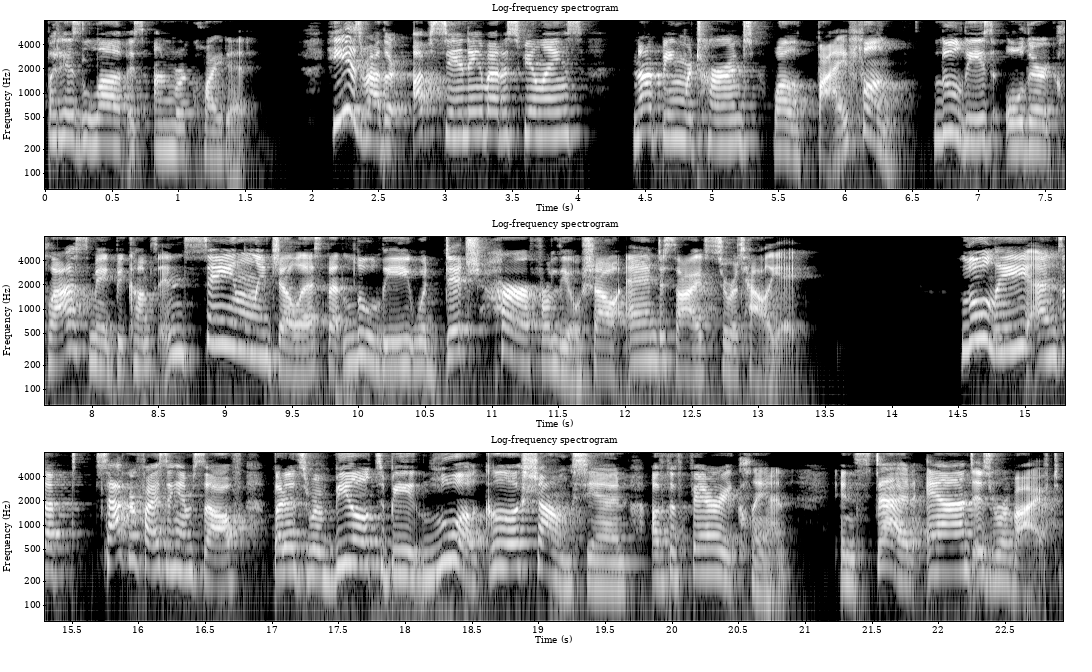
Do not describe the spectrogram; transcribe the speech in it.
but his love is unrequited. He is rather upstanding about his feelings, not being returned, while Bai Feng, Lu Li's older classmate, becomes insanely jealous that Lu Li would ditch her for Liu Shao and decides to retaliate. Lu Li ends up sacrificing himself, but it's revealed to be Luo Ge Shangxian of the fairy clan instead and is revived.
